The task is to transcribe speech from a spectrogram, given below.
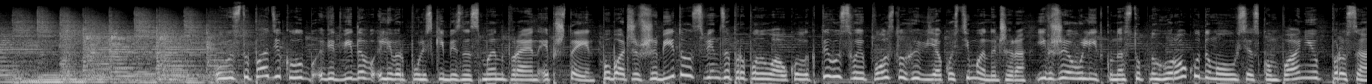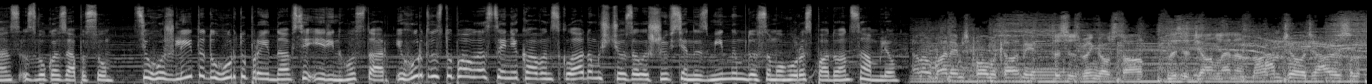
Листопаді клуб відвідав ліверпульський бізнесмен Брайан Епштейн. Побачивши Бітлз, він запропонував колективу свої послуги в якості менеджера і вже улітку наступного року домовився з компанією про сеанс звукозапису. Цього ж літа до гурту приєднався і Рінго Стар. І гурт виступав на сцені кавен складом, що залишився незмінним до самого розпаду ансамблю. Hello, my Paul McCartney. This is Ringo Starr. This is John Lennon. I'm George Harrison.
